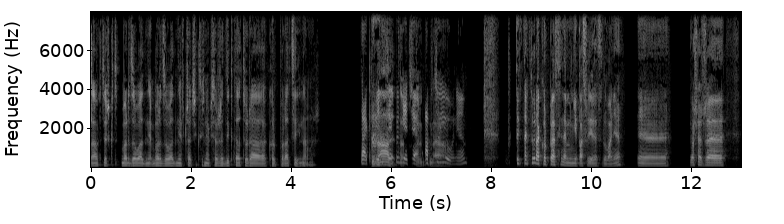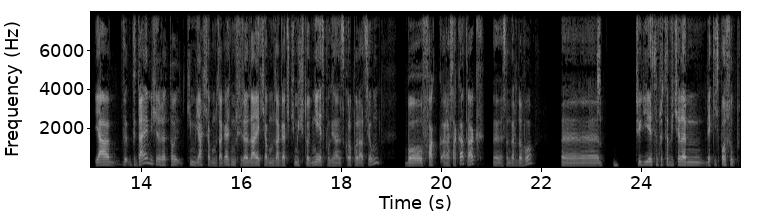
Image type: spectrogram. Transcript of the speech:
no, ktoś kto, bardzo ładnie, bardzo ładnie w czacie ktoś napisał, że dyktatura korporacyjna. może. Tak, więc Ale jakby to- wiecie, to- up to no. you, nie? Dyktatura korporacyjna mi nie pasuje zdecydowanie. Yy, zwłaszcza, że ja, wydaje mi się, że to, kim ja chciałbym zagrać, myślę, że dalej chciałbym zagrać kimś, kto nie jest powiązany z korporacją, bo fuck Arasaka, tak, yy, standardowo. Yy, czyli jestem przedstawicielem w jakiś sposób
